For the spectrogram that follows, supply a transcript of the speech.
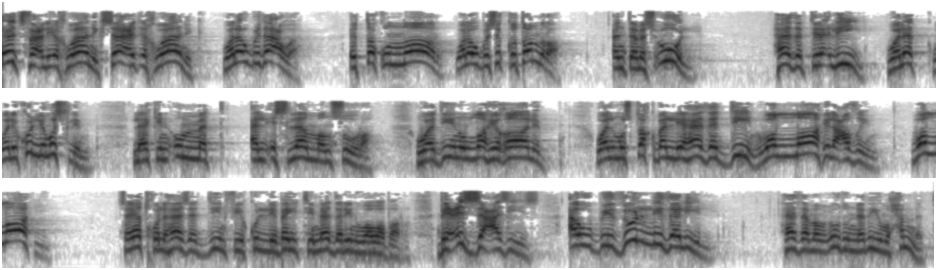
ادفع لإخوانك ساعد إخوانك ولو بدعوة. اتقوا النار ولو بشق تمرة. أنت مسؤول. هذا ابتلاء لي ولك ولكل مسلم. لكن أمة الإسلام منصورة. ودين الله غالب والمستقبل لهذا الدين. والله العظيم والله سيدخل هذا الدين في كل بيت مدر ووبر بعز عزيز أو بذل ذليل. هذا موعود النبي محمد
